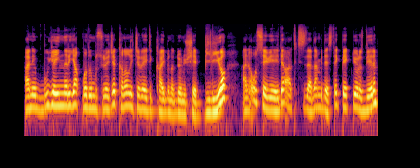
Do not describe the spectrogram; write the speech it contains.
hani bu yayınları yapmadığımız sürece kanal içi rating kaybına dönüşebiliyor. Hani o seviyeyi de artık sizlerden bir destek bekliyoruz diyelim.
